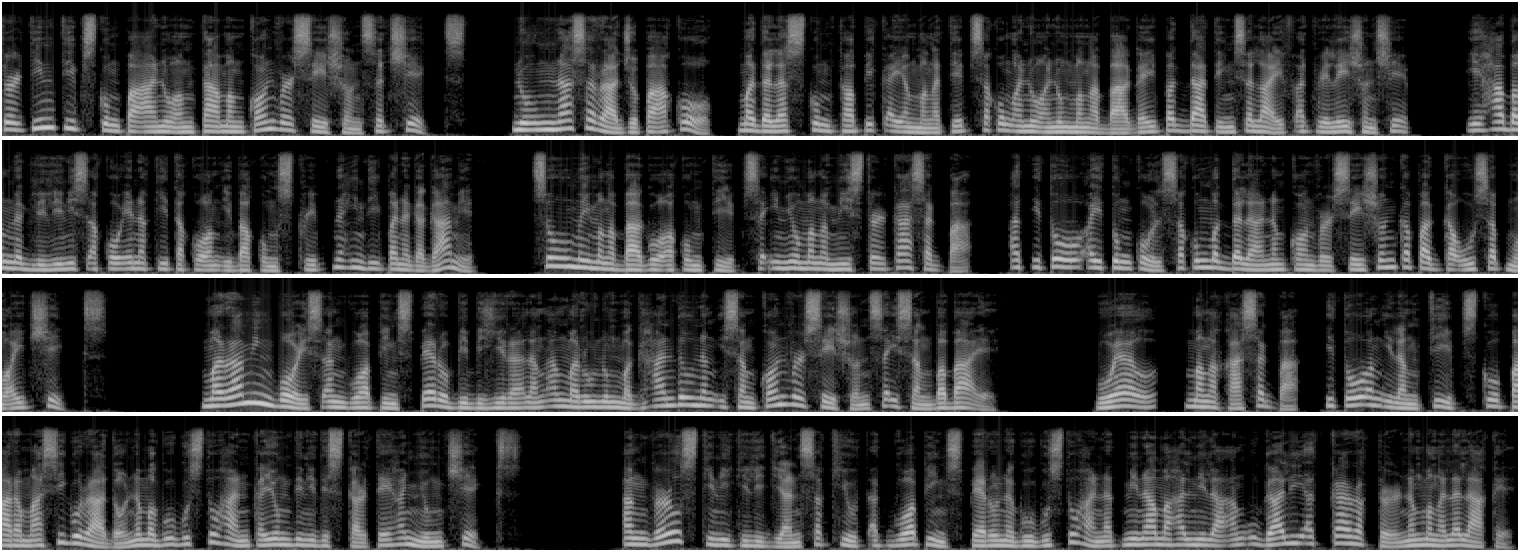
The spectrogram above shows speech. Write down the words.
13 tips kung paano ang tamang conversation sa chicks. Noong nasa radyo pa ako, madalas kong topic ay ang mga tips sa kung ano-anong mga bagay pagdating sa life at relationship. E habang naglilinis ako e nakita ko ang iba kong script na hindi pa nagagamit. So may mga bago akong tips sa inyo mga Mr. Kasagpa, at ito ay tungkol sa kung magdala ng conversation kapag kausap mo ay chicks. Maraming boys ang guwapings pero bibihira lang ang marunong mag-handle ng isang conversation sa isang babae. Well, mga kasagpa, ito ang ilang tips ko para masigurado na magugustuhan kayong dinidiskartehan yung chicks. Ang girls kinikilig yan sa cute at guwapings pero nagugustuhan at minamahal nila ang ugali at character ng mga lalaki.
